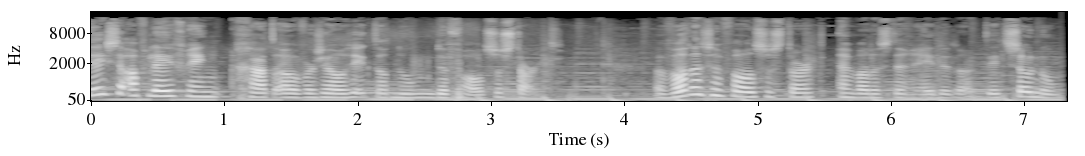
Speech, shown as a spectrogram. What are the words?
Deze aflevering gaat over, zoals ik dat noem, de valse start. Wat is een valse start en wat is de reden dat ik dit zo noem?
